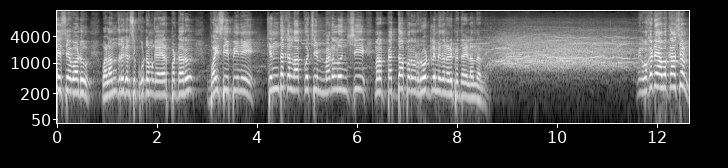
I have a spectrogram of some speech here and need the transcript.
చేసేవాడు వాళ్ళందరూ కలిసి కూటమిగా ఏర్పడ్డారు. వైసీపీని కిందకు లాక్కొచ్చి మెడలోంచి మన పెద్దాపురం రోడ్ల మీద నడిపిద్దాం వీళ్ళందరినీ. మీకు ఒకటే అవకాశం.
